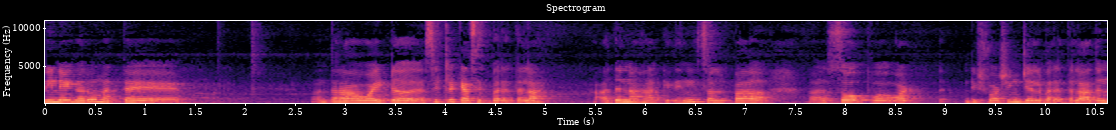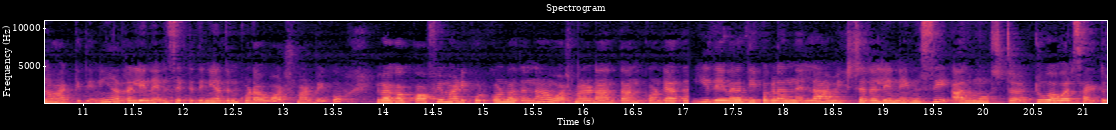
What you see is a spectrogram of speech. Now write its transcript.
ವಿನೆಗರು ಮತ್ತು ಒಂಥರ ವೈಟ್ ಸಿಟ್ರಿಕ್ ಆ್ಯಸಿಡ್ ಬರುತ್ತಲ್ಲ, ಅದನ್ನು ಹಾಕಿದ್ದೀನಿ. ಸ್ವಲ್ಪ soap, what dish washing gel ಬರುತ್ತಲ್ಲ, ಅದನ್ನು ಹಾಕಿದ್ದೀನಿ. ಅದರಲ್ಲಿ ನೆನೆಸಿಟ್ಟಿದ್ದೀನಿ, ಅದನ್ನು ಕೂಡ ವಾಶ್ ಮಾಡಬೇಕು. ಇವಾಗ ಕಾಫಿ ಮಾಡಿ ಕುಡ್ಕೊಂಡು ಅದನ್ನು ವಾಶ್ ಮಾಡೋಣ ಅಂತ ಅಂದ್ಕೊಂಡೆ ಅದನ್ನು ಈ ದೇವರ ದೀಪಗಳನ್ನೆಲ್ಲ ಆ ಮಿಕ್ಸ್ಚರಲ್ಲಿ ನೆನೆಸಿ ಆಲ್ಮೋಸ್ಟ್ ಟೂ ಅವರ್ಸ್ ಆಯಿತು.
